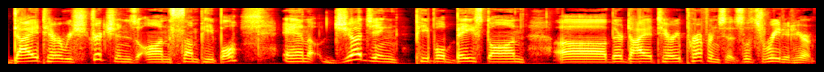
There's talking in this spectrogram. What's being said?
dietary restrictions on some people and judging people based on uh, their dietary preferences. Let's read it here.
